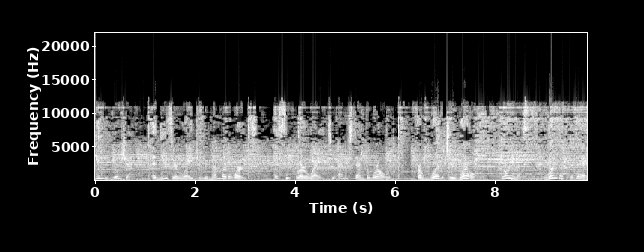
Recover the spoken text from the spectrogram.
英语优选，an easier way to remember the words, a simpler way to understand the world. From word to world, join us. Word of the day，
